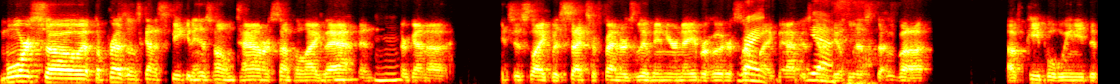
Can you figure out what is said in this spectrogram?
more so if the president's going to speak in his hometown or something like that, then Mhm. they're going to. It's just like with sex offenders living in your neighborhood or something Right. like that. There's Yeah. going to be a list of uh, of people we need to.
